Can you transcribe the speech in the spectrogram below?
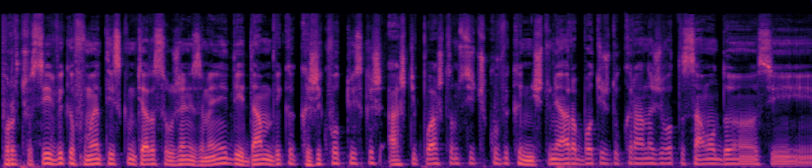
поръчва се и вика в момента искам тя да се ожени за мен и да й дам, вика, кажи каквото искаш, аз ти плащам всичко, вика, нищо няма работиш до края на живота, само да си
